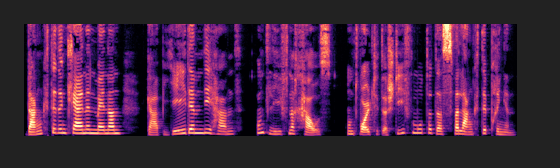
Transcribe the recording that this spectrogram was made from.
dankte den kleinen Männern, gab jedem die Hand und lief nach Haus und wollte der Stiefmutter das Verlangte bringen.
